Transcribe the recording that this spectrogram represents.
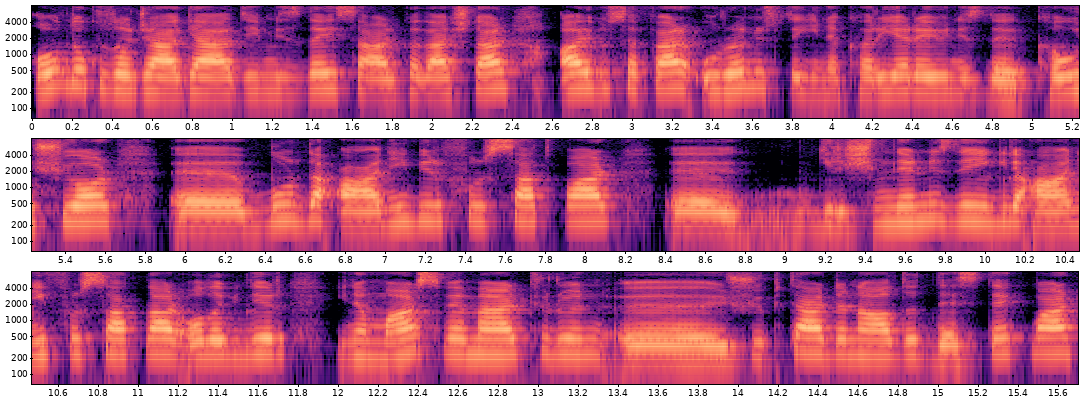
19 Ocağı geldiğimizde ise arkadaşlar Ay bu sefer Uranüs'te yine kariyer evinizde kavuşuyor. Ee, burada ani bir fırsat var. Ee, girişimlerinizle ilgili ani fırsatlar olabilir. Yine Mars ve Merkür'ün e, Jüpiter'den aldığı destek var.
